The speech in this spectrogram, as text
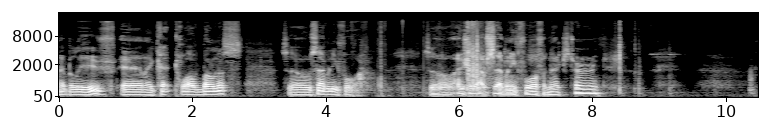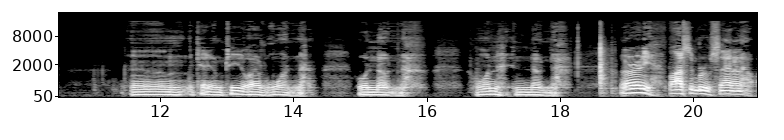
I believe, and I cut 12 bonus, so 74. So I should have 74 for next turn. And the KMT will have one or none. One and none. Alrighty, Boston Bruce signing out.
